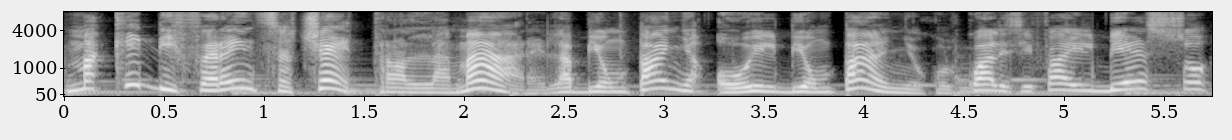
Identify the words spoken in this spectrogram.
Ma che differenza c'è tra l'amare la biompagna o il biompagno col quale si fa il biesso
